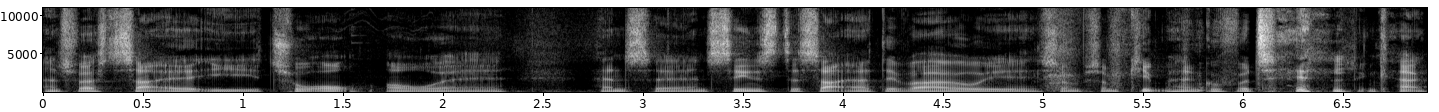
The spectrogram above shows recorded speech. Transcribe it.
hans første sejr i to år, og øh, hans, øh, hans seneste sejr, det var jo, i, som, som Kim han kunne fortælle en gang,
